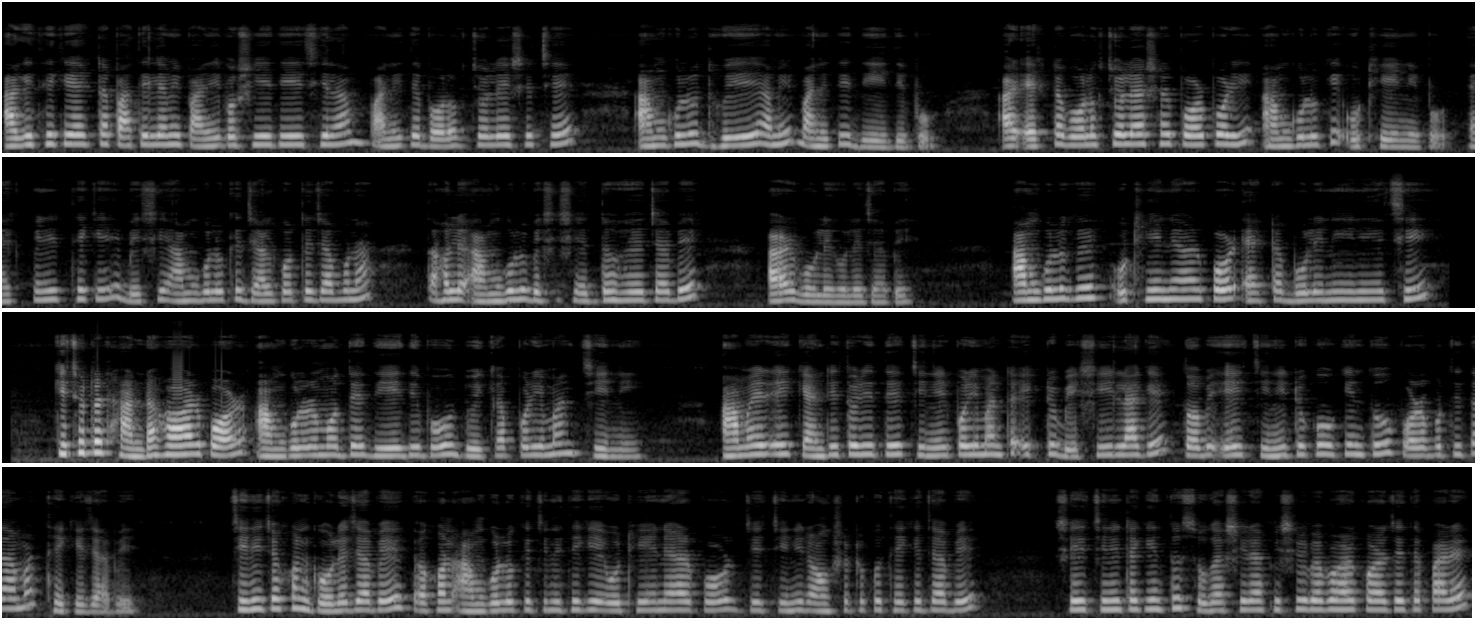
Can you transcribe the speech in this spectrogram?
আগে থেকে একটা পাতিলে আমি পানি বসিয়ে দিয়েছিলাম, পানিতে বরফ চলে এসেছে। আমগুলো ধুয়ে আমি পানিতে দিয়ে দেবো। আর একটা বলক চলে আসার পরপরই আমগুলোকে উঠিয়ে নেব। এক মিনিট থেকে বেশি আমগুলোকে জাল করতে যাব না, তাহলে আমগুলো বেশি সেদ্ধ হয়ে যাবে আর গলে গলে যাবে। আমগুলোকে উঠিয়ে নেওয়ার পর একটা বলে নিয়ে নিয়েছি। কিছুটা ঠান্ডা হওয়ার পর আমগুলোর মধ্যে দিয়ে দিব দুই কাপ পরিমাণ চিনি। আমের এই ক্যান্ডি তৈরিতে চিনির পরিমাণটা একটু বেশিই লাগে, তবে এই চিনিটুকুও কিন্তু পরবর্তীতে আমার থেকে যাবে। চিনি যখন গলে যাবে, তখন আমগুলোকে চিনি থেকে উঠিয়ে নেওয়ার পর যে চিনির অংশটুকু থেকে যাবে, সেই চিনিটা কিন্তু সুগার সিরাপ হিসেবে ব্যবহার করা যেতে পারে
